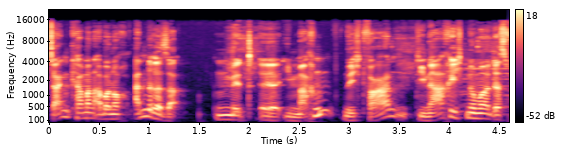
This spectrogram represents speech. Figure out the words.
Dann kann man aber noch andere Sachen mit äh, ihm machen, nicht fahren. Die Nachrichtennummer, das.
